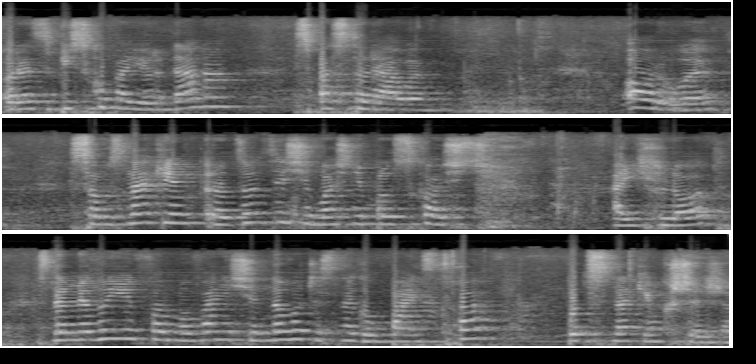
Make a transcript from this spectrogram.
oraz biskupa Jordana z pastorałem. Orły są znakiem rodzącej się właśnie polskości, a ich lot znamionuje formowanie się nowoczesnego państwa pod znakiem krzyża.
